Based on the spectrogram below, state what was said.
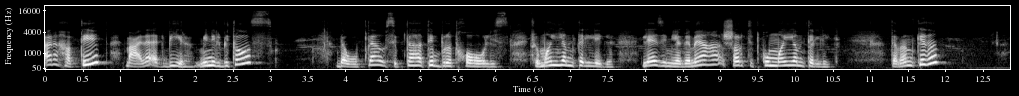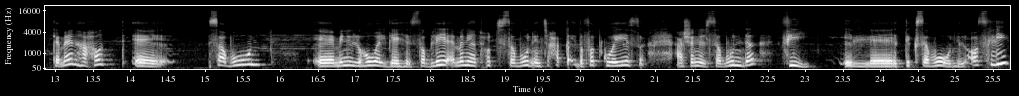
أنا حطيت معلقة كبيرة من البيتاس دوبتها وسبتها تبرد خالص في مية متلجة. لازم يا جماعة شرط تكون مية متلجه تمام كده؟ كمان هحط آه صابون آه من اللي هو الجاهز. طب ليه يا اماني هتحطي الصابون؟ انت حاطة إضافات كويسة عشان الصابون ده فيه التكسبون الأصلي.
